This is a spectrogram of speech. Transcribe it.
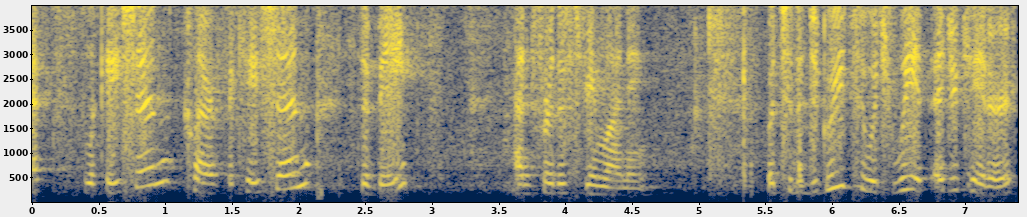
explication, clarification, debate, and further streamlining. But to the degree to which we as educators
